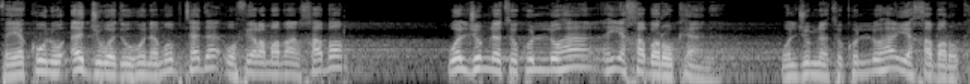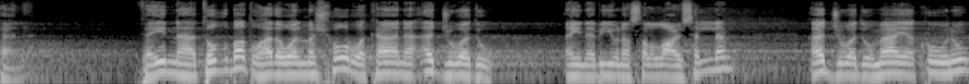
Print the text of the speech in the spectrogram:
فيكون أجود هنا مبتدأ وفي رمضان خبر. والجملة كلها هي خبر كان. والجملة كلها هي خبر كان. فإنها تضبط وهذا هو المشهور. وكان أجود أي نبينا صلى الله عليه وسلم أجود ما يكون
